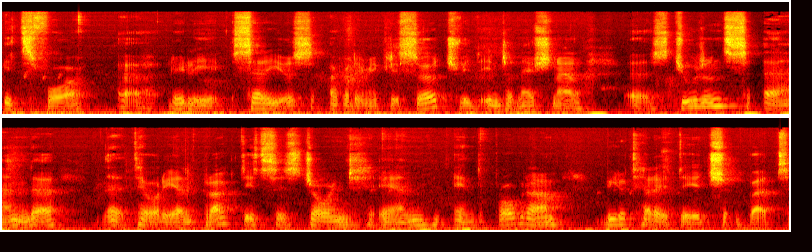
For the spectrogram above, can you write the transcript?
it's for uh, really serious academic research with international uh, students and uh, theory and practice is joined in, in the program, built heritage, but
